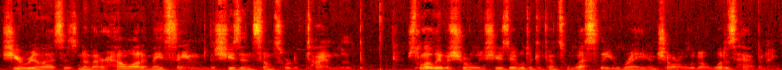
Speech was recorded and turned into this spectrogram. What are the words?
she realizes, no matter how odd it may seem, that she's in some sort of time loop. Slowly but surely, she is able to convince Wesley, Ray, and Charles about what is happening,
